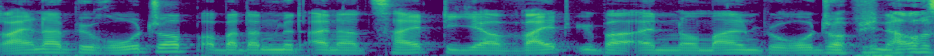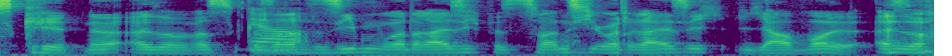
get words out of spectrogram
reiner Bürojob, aber dann mit einer Zeit, die ja weit über einen normalen Bürojob hinausgeht, ne? Also was gesagt, ja. 7.30 Uhr bis 20.30 Uhr, jawohl. Also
